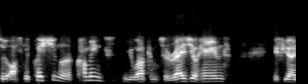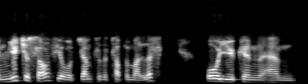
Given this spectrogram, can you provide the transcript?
to ask a question or a comment, you're welcome to raise your hand. If you unmute yourself, you'll jump to the top of my list, or you can um,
